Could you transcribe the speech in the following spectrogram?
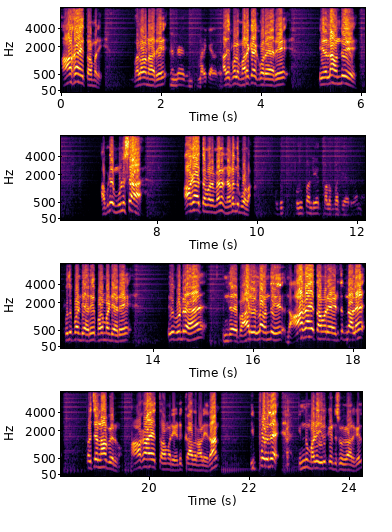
ஆகாய தாமரை வளவனாறு அதே போல் மரக்காய் குறையாறு இதெல்லாம் வந்து அப்படியே முழுசா ஆகாயத்தமரம் மேலே நடந்து போகலாம் புது புதுப்பாண்டியார் பழம்பாட்டியார் தானே. புதுப்பாண்டியாறு பழம்பாண்டியாறு இது போன்ற இந்த ஆறுகள்லாம் வந்து இந்த ஆகாய தாமரை எடுத்திருந்தாலே பிரச்சனைலாம் போயிருக்கும். ஆகாய தாமரை எடுக்காதனாலே தான் இப்பொழுதே இன்னும் மழை இருக்கு என்று சொல்கிறார்கள்.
